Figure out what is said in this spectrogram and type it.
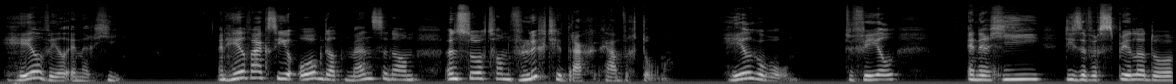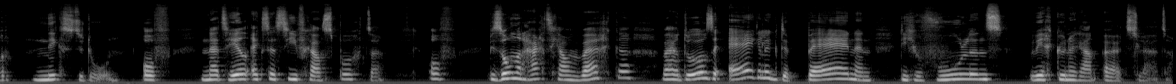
heel veel energie. En heel vaak zie je ook dat mensen dan een soort van vluchtgedrag gaan vertonen. Heel gewoon. Te veel energie die ze verspillen door niks te doen. Of net heel excessief gaan sporten. Of bijzonder hard gaan werken, waardoor ze eigenlijk de pijn en die gevoelens weer kunnen gaan uitsluiten.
